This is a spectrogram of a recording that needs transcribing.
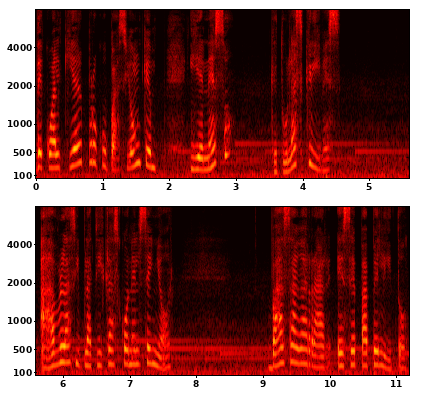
de cualquier preocupación que, y en eso que tú la escribes, hablas y platicas con el Señor vas a agarrar ese papelito,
